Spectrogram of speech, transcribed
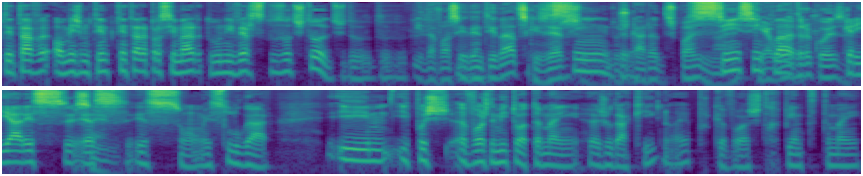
tentava, ao mesmo tempo, tentar aproximar do universo dos outros todos. Do, do... E da vossa identidade, se quiseres, sim, dos de... caras de espelho, sim, é? Sim, que é claro. outra coisa. Criar esse, esse, esse som, esse lugar. E, e depois a voz da Mitó também ajuda aqui, não é? Porque a voz, de repente, também.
